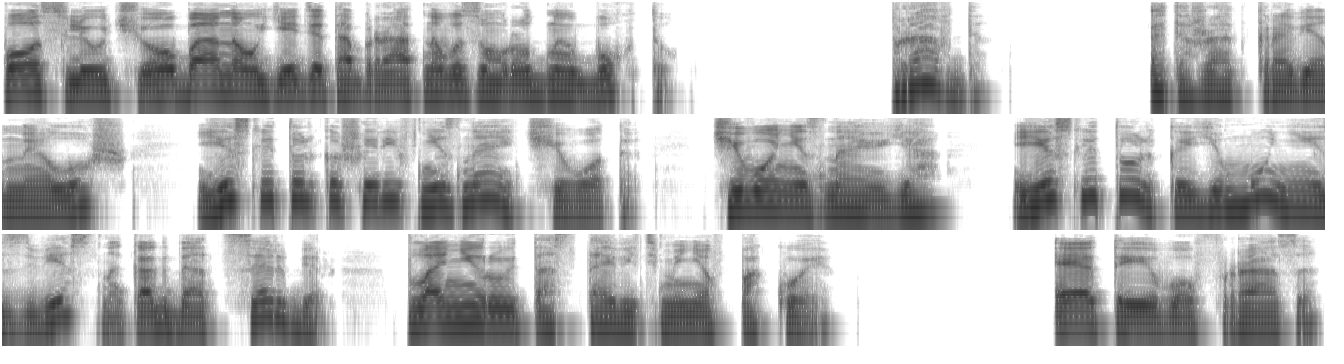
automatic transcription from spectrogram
После учебы она уедет обратно в Изумрудную бухту. Правда? Это же откровенная ложь, если только шериф не знает чего-то, чего не знаю я, если только ему неизвестно, когда Цербер планирует оставить меня в покое. Эта его фраза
